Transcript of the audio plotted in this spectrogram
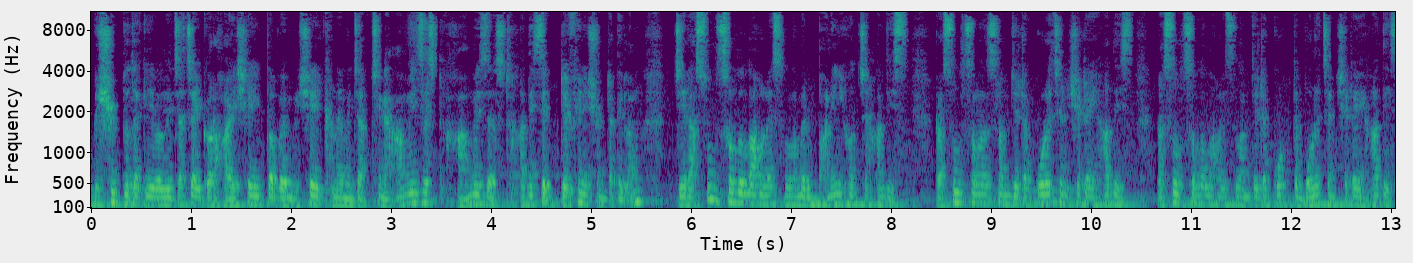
বিশুদ্ধতা কীভাবে যাচাই করা হয় সেইভাবে সেইখানে আমি যাচ্ছি না। আমি জাস্ট আমি জাস্ট হাদিসের ডেফিনেশনটা দিলাম যে রাসুল সাল্লাহ সাল্লামের বাণী হচ্ছে হাদিস। রাসুল সাল্লাহ সাল্লাম যেটা করেছেন সেটাই হাদিস। রাসুল সাল্লাহ সাল্লাম যেটা করতে বলেছেন সেটাই হাদিস।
